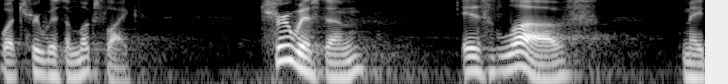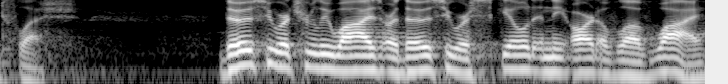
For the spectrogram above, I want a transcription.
what true wisdom looks like. True wisdom is love made flesh. Those who are truly wise are those who are skilled in the art of love. Why?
